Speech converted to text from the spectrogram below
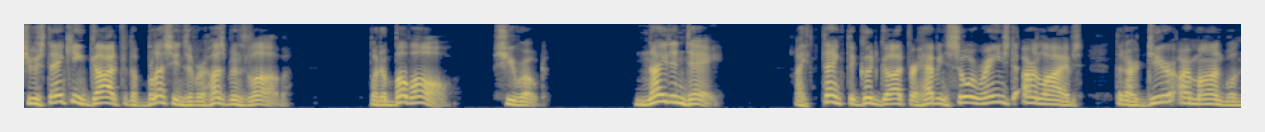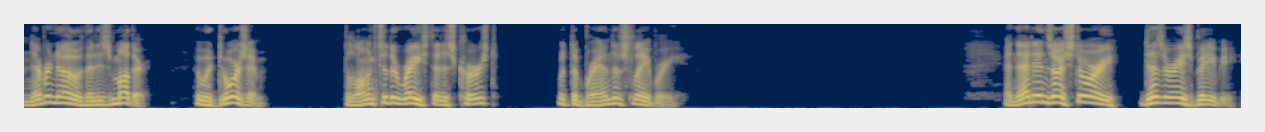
She was thanking God for the blessings of her husband's love. But above all, she wrote, Night and day, I thank the good God for having so arranged our lives that our dear Armand will never know that his mother, who adores him, belongs to the race that is cursed with the brand of slavery. And that ends our story, Desiree's Baby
